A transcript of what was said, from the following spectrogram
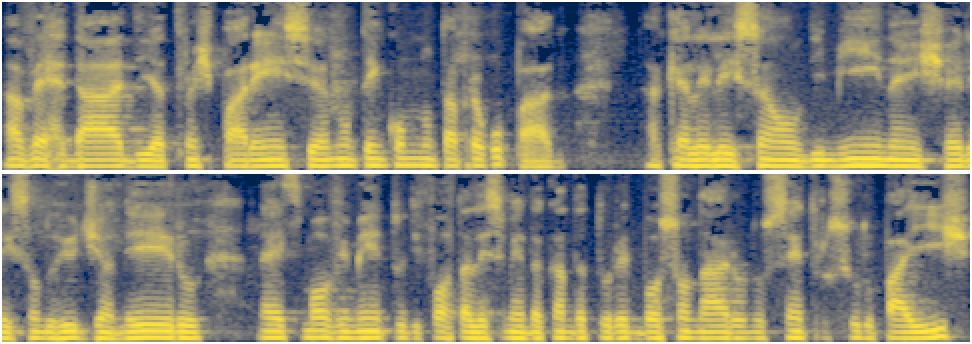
a verdade, a transparência, não tem como não estar tá preocupado. Aquela eleição de Minas, a eleição do Rio de Janeiro, né, esse movimento de fortalecimento da candidatura de Bolsonaro no centro-sul do país,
